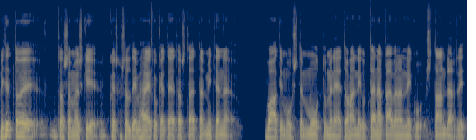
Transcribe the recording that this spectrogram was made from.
Miten toi, tuossa myöskin keskusteltiin vähän etukäteen tuosta, että miten vaatimusten muuttuminen tuohon niin kuin tänä päivänä niin kuin standardit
